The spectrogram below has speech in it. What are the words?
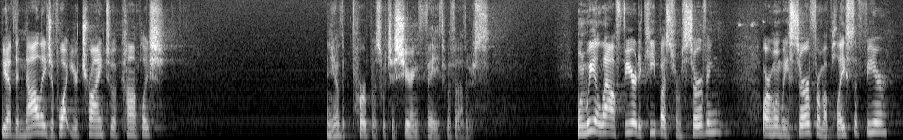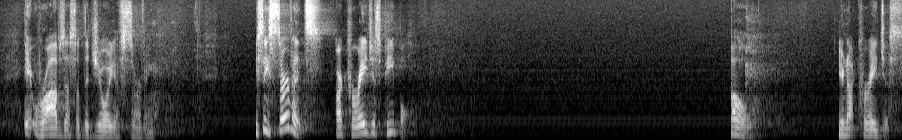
you have the knowledge of what you're trying to accomplish, and you have the purpose, which is sharing faith with others. When we allow fear to keep us from serving, or when we serve from a place of fear, it robs us of the joy of serving. You see, servants are courageous people. Oh, you're not courageous,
